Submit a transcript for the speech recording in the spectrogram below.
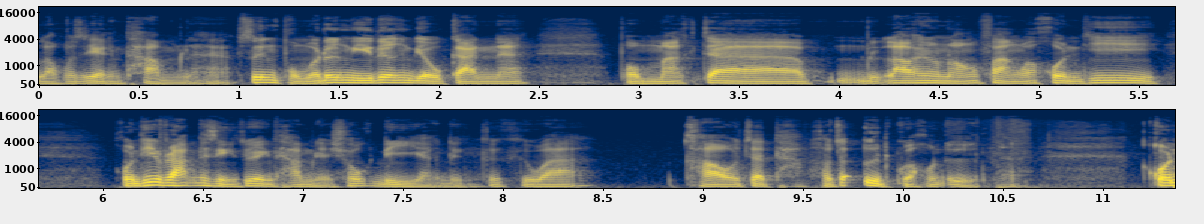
เราก็จะยังทำนะฮะซึ่งผมว่าเรื่องนี้เรื่องเดียวกันนะผมมักจะเล่าให้น้องๆฟังว่าคนที่คนที่รักในสิ่งที่ตัวเองทำเนี่ยโชคดีอย่างหนึ่งก็คือว่าเขาจะเขาจะอึดกว่าคนอื่นนะคน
